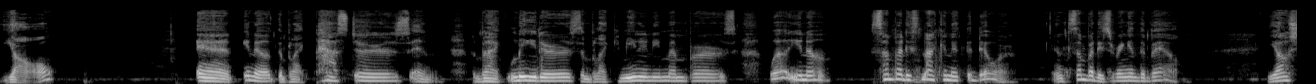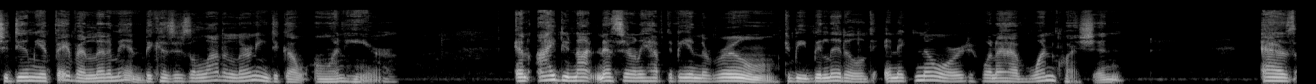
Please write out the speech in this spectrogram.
y'all. And, you know, the black pastors and the black leaders and black community members, well, you know, somebody's knocking at the door and somebody's ringing the bell. Y'all should do me a favor and let them in because there's a lot of learning to go on here. And I do not necessarily have to be in the room to be belittled and ignored when I have one question, as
